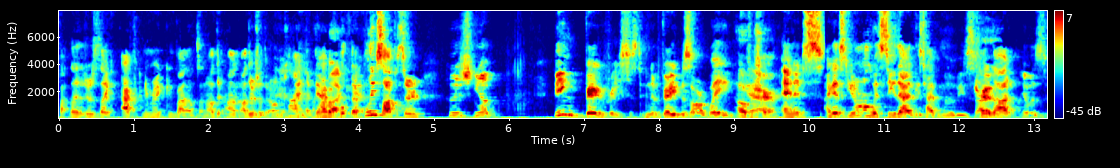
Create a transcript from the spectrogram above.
like, there's like African American violence on other on others of their own Yeah, kind. Like they on have a, black, pol- a yeah. police officer who's you know being very racist in a very bizarre way. Oh, for sure. And it's I guess you don't always see that in these type of movies. So I thought it was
